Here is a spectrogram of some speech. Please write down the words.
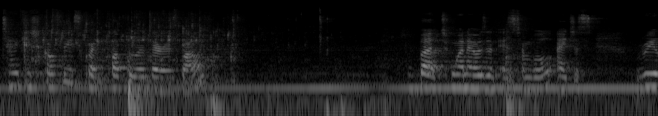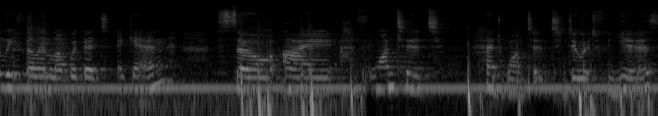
Turkish coffee is quite popular there as well. But when I was in Istanbul, I just really fell in love with it again. So I have wanted, had wanted to do it for years.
